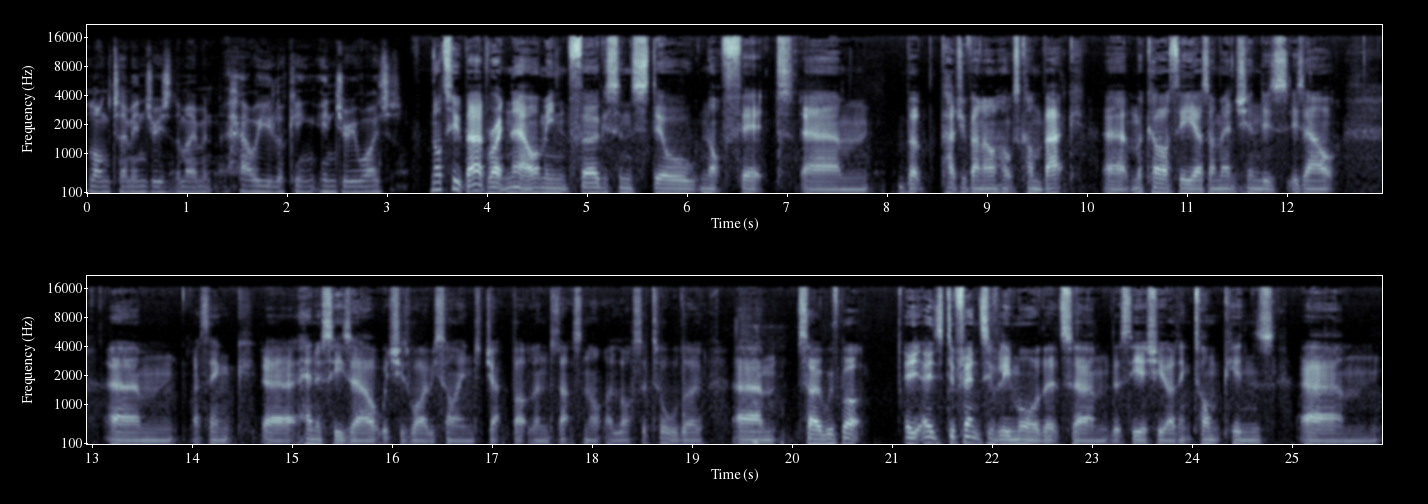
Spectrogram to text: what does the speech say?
long term injuries at the moment. How are you looking injury wise? Not too bad right now. I mean, Ferguson's still not fit, um, but Patrick Van Aanholt's come back. Uh, McCarthy, as I mentioned, is is out. Um, I think uh, Hennessy's out, which is why we signed Jack Butland. That's not a loss at all, though. Um, so we've got it, it's defensively more that's um, that's the issue. I think Tomkins um,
